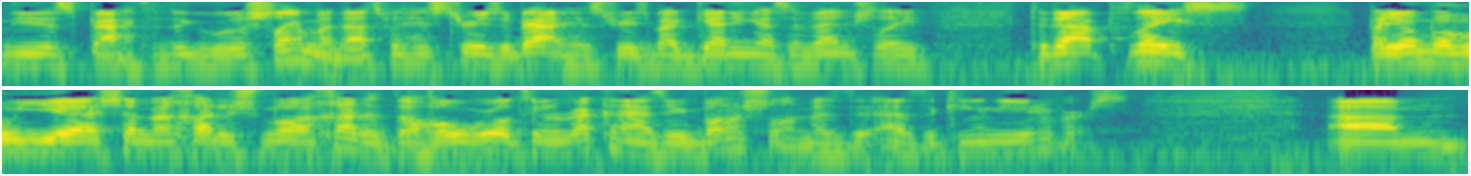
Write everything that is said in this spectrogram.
lead us back to the Geula Shlema. That's what history is about. History is about getting us eventually to that place. The whole world's going to recognize the Shalom as the, as the King of the universe. Um,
